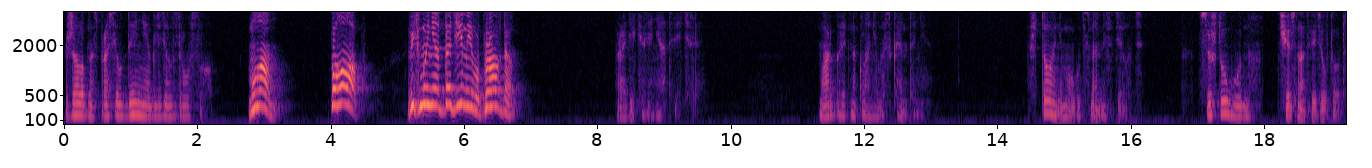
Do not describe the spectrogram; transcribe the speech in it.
Жалобно спросил Дэнни и оглядел взрослых. «Мам! Пап! Ведь мы не отдадим его, правда?» Родители не ответили. Маргарет наклонилась к Энтони. Что они могут с нами сделать? Все, что угодно, честно ответил тот.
